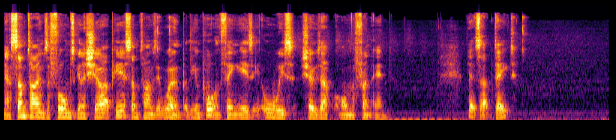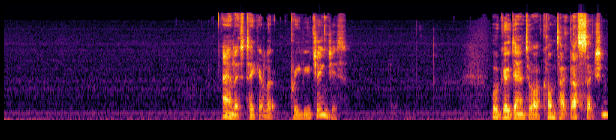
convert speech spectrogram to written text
Now sometimes the form's going to show up here, sometimes it won't, but the important thing is it always shows up on the front end. Let's update. And let's take a look. Preview changes. We'll go down to our Contact Us section.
